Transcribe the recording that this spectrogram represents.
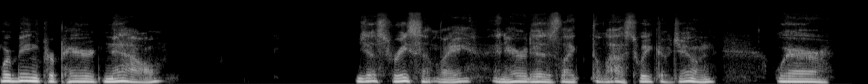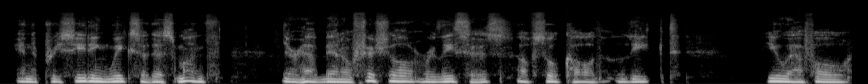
we're being prepared now. Just recently, and here it is like the last week of June, where in the preceding weeks of this month, there have been official releases of so called leaked UFO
